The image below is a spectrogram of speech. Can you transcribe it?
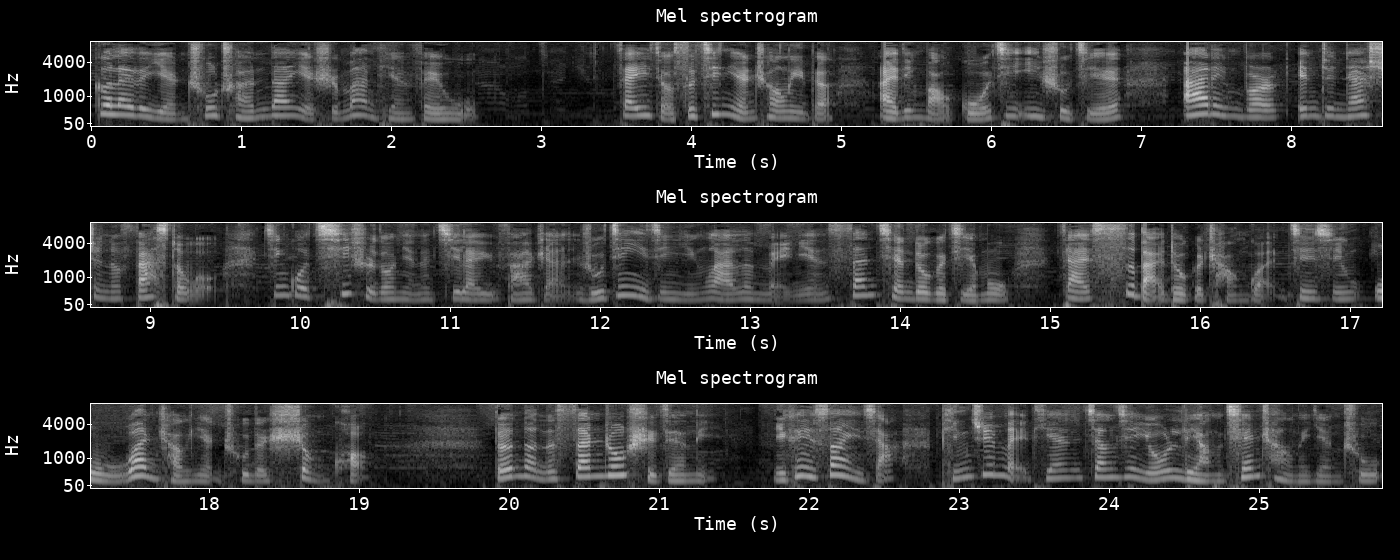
各类的演出传单也是漫天飞舞。在一九四七年成立的爱丁堡国际艺术节。Edinburgh International Festival 经过七十多年的积累与发展，如今已经迎来了每年三千多个节目，在四百多个场馆进行五万场演出的盛况。短短的三周时间里，你可以算一下，平均每天将近有两千场的演出。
